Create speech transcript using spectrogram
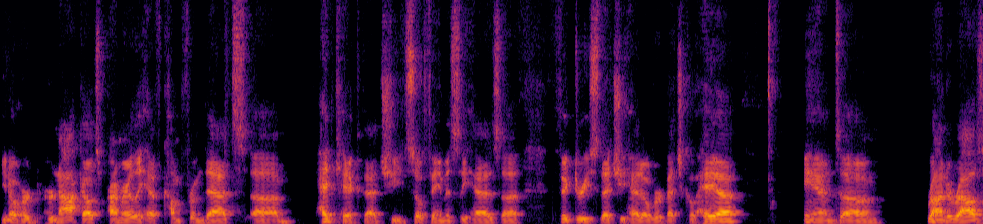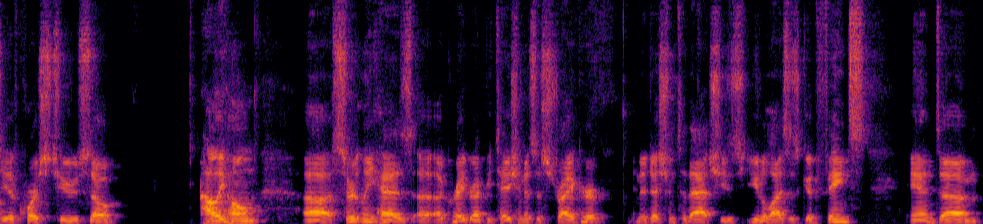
you know, her her knockouts primarily have come from that um, head kick that she so famously has. Uh, victories that she had over Bethe Correia and um, Ronda Rousey, of course, too. So Holly Holm uh, certainly has a, a, great reputation as a striker. In addition to that, she's utilizes good feints and um,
